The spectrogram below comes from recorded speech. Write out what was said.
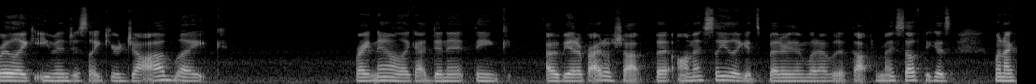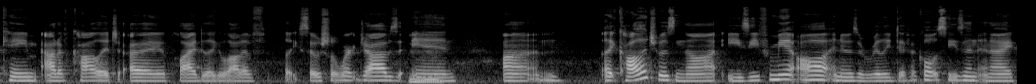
Or like even just like your job, like right now, like I didn't think I would be at a bridal shop, but honestly, like it's better than what I would have thought for myself because when I came out of college, I applied to like a lot of like social work jobs and um like college was not easy for me at all and it was a really difficult season and I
